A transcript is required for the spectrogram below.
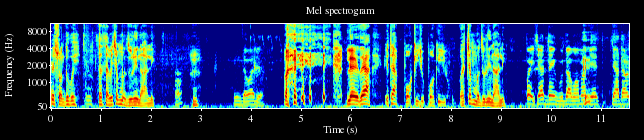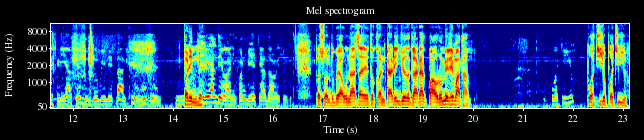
એ સંતુભાઈ તો તમે છે મજૂરી ના આલી હા? હમ? જવા દો લે એ તો આ એ તો આ પોકી ગયું પોકી ગયું. અચ્છા મજૂરી ના આલી પૈસા જ નહીં ગુજામાં હમણાં બે ચાર દાડો સીડી આવશે દૂધનું બિલ એટલા આવશે હું કેવું પણ એમને દેવાની પણ બે ચાર દાડો સીડી. પણ સંતુભાઈ આવું ના ચાલે તો કંટાળી ગયો તો ગાડા પાવરો મેળ છે માથામ. પહોંચી ગયો? પહોંચી ગયો પહોંચી ગયો.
